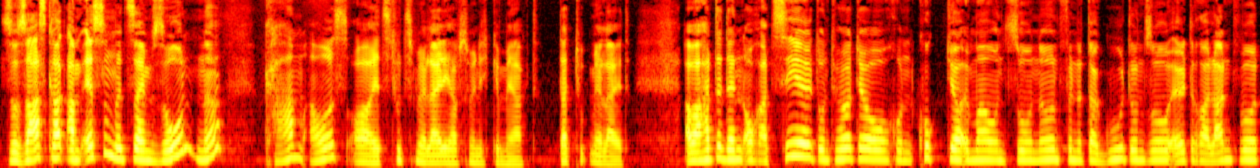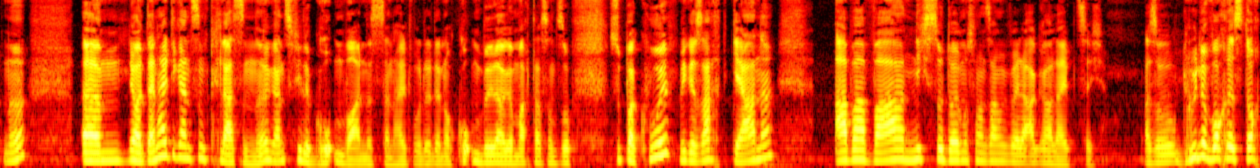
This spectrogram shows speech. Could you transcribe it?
so saß gerade am Essen mit seinem Sohn, ne? Kam aus, oh, jetzt tut's mir leid, ich hab's mir nicht gemerkt. Das tut mir leid. Aber hatte dann auch erzählt und hört ja auch und guckt ja immer und so, ne? Und findet da gut und so, älterer Landwirt, ne? Ähm, ja, und dann halt die ganzen Klassen, ne? Ganz viele Gruppen waren es dann halt, wo du dann auch Gruppenbilder gemacht hast und so. Super cool, wie gesagt, gerne. Aber war nicht so doll, muss man sagen, wie bei der Agrar Leipzig. Also Grüne Woche ist doch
